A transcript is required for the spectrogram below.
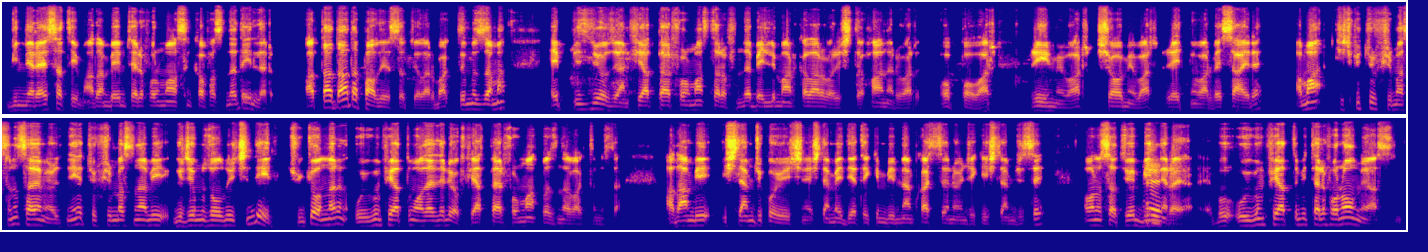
1000 liraya satayım. Adam benim telefonumu alsın kafasında değiller. Hatta daha da pahalıya satıyorlar. Baktığımız zaman hep biz diyoruz yani fiyat performans tarafında belli markalar var işte Honor var, Oppo var, Realme var, Xiaomi var, Redmi var vesaire. Ama hiçbir Türk firmasını sayamıyoruz. Niye? Türk firmasına bir gıcımız olduğu için değil. Çünkü onların uygun fiyatlı modelleri yok. Fiyat performans bazında baktığımızda. Adam bir işlemci koyuyor içine. İşte Mediatek'in bilmem kaç sene önceki işlemcisi. Onu satıyor 1000 Evet. liraya. E, Bu uygun fiyatlı bir telefon olmuyor aslında.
